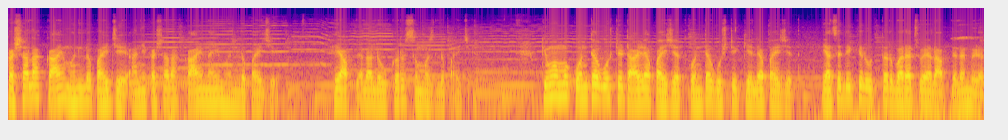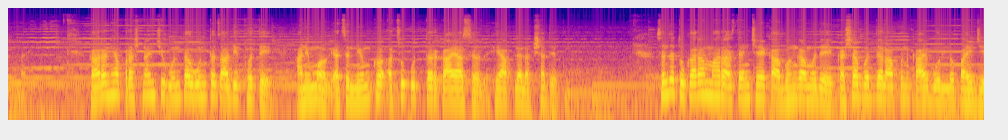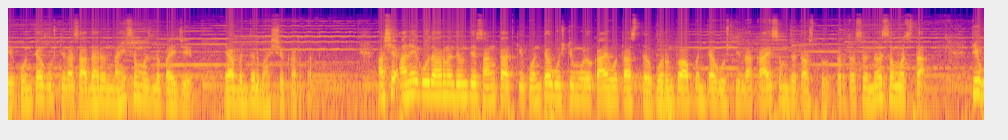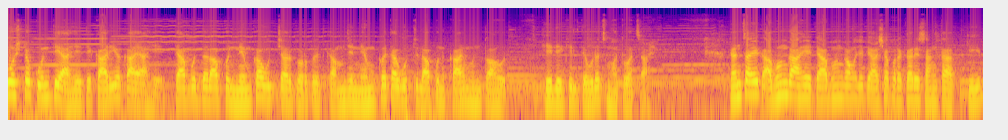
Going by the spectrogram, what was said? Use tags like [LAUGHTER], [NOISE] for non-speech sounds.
कशाला काय म्हणलं पाहिजे आणि कशाला काय नाही म्हणलं पाहिजे हे आपल्याला लवकरच समजलं पाहिजे. किंवा मग कोणत्या गोष्टी टाळल्या पाहिजेत कोणत्या गोष्टी केल्या पाहिजेत याचं देखील उत्तर बऱ्याच वेळेला आपल्याला मिळत नाही. कारण ह्या प्रश्नांची गुंतागुंतच अधिक होते आणि मग याचं नेमकं अचूक उत्तर काय असेल हे आपल्या लक्षात येत नाही. संत तुकाराम महाराज त्यांच्या एका अभंगामध्ये कशाबद्दल आपण काय बोललं पाहिजे कोणत्या गोष्टीला साधारण नाही समजलं पाहिजे याबद्दल भाष्य करतात. असे अनेक उदाहरणं देऊन ते सांगतात की कोणत्या गोष्टीमुळं काय होत असतं परंतु आपण त्या गोष्टीला काय समजत असतो तर तसं न समजता ती गोष्ट कोणती आहे ते कार्य काय आहे त्याबद्दल आपण नेमका उच्चार करतो आहेत का? म्हणजे नेमकं त्या गोष्टीला आपण काय म्हणतो आहोत हे देखील तेवढंच महत्त्वाचं आहे. त्यांचा एक अभंग आहे त्या अभंगामध्ये ते अशा प्रकारे सांगतात की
